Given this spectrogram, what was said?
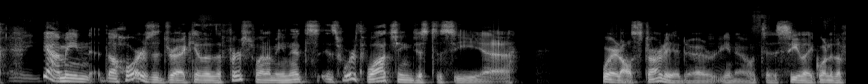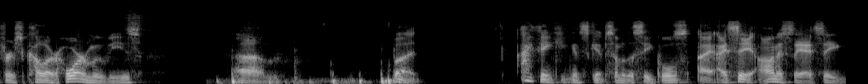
I mean, yeah, I mean the horrors of Dracula, the first one. I mean, it's it's worth watching just to see uh, where it all started, or you know, to see like one of the first color horror movies. Um, but I think you can skip some of the sequels. I, I say honestly, I say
